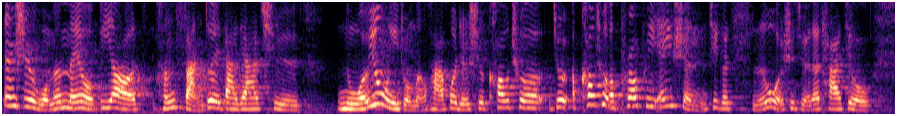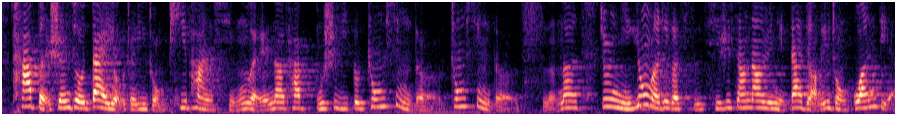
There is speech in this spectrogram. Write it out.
但是我们没有必要很反对大家去。挪用一种文化，或者是 culture，就是 cultural appropriation 这个词，我是觉得它就它本身就带有着一种批判行为，那它不是一个中性的中性的词，那就是你用了这个词，其实相当于你代表了一种观点。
